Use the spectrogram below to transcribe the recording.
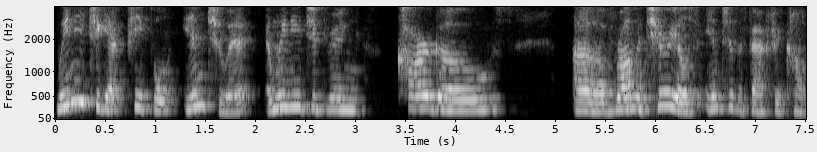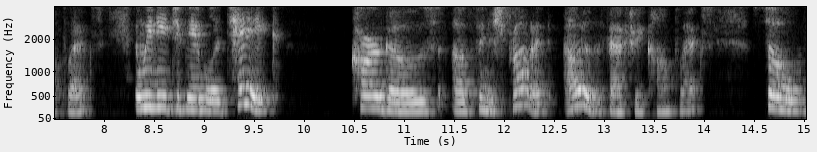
we need to get people into it and we need to bring cargoes of raw materials into the factory complex. And we need to be able to take cargoes of finished product out of the factory complex. So,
